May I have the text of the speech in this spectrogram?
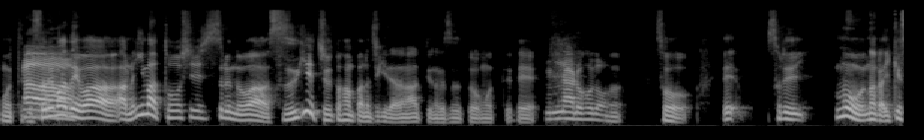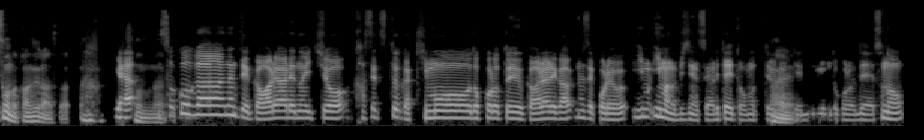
それまでは、あの今投資するのはすげえ中途半端な時期だなっていうのがずっと思ってて。なるほど。そう。で、それもうなんかいけそうな感じなんですか？いやそ、そこが、なんていうか、我々の一応仮説というか、肝どころというか、我々がなぜこれを今今のビジネスをやりたいと思ってるかっていうところで、はい、その、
